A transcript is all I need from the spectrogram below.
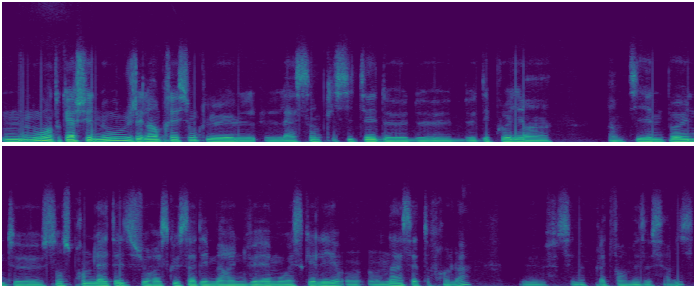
nous, en tout cas chez nous, j'ai l'impression que la simplicité de, déployer un, petit endpoint euh, sans se prendre la tête sur est-ce que ça démarre une VM ou est-ce qu'elle est, on, a cette offre-là. Euh, c'est notre plateforme as a service.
